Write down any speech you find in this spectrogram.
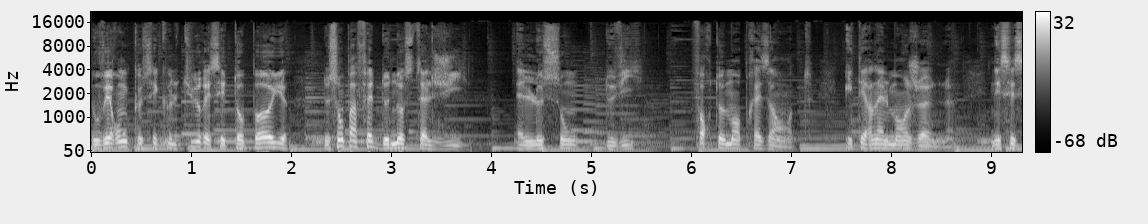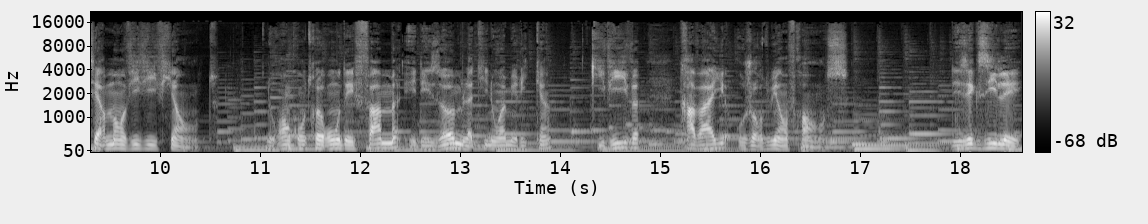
nous verrons que ces cultures et ces topoïs ne sont pas faites de nostalgie, elles le sont de vie, fortement présentes, éternellement jeunes, nécessairement vivifiantes. Nous rencontrerons des femmes et des hommes latino-américains qui vivent, travaillent aujourd'hui en France. Des exilés,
